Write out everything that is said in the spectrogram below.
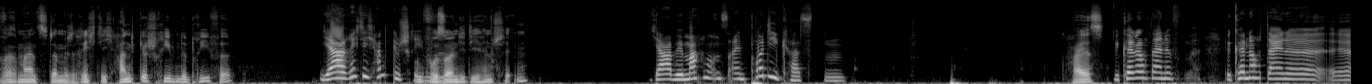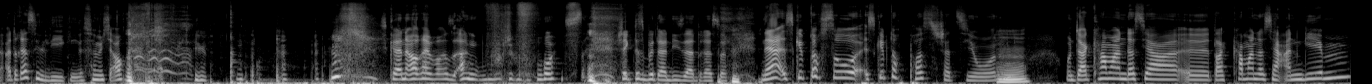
Was meinst du damit? Richtig handgeschriebene Briefe? Ja, richtig handgeschrieben. Und wo sollen die die hinschicken? ja, wir machen uns einen Poddykasten. Heißt, Wir können auch deine, wir können auch deine äh, Adresse liegen. Ist für mich auch. ich kann auch einfach sagen, wo du wohnst. Schick das bitte an diese Adresse. Naja, es gibt doch so, es gibt doch Poststationen mhm. und da kann man das ja, äh, da kann man das ja angeben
